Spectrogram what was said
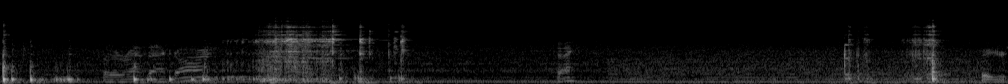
Put it right back on. Okay. Put your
